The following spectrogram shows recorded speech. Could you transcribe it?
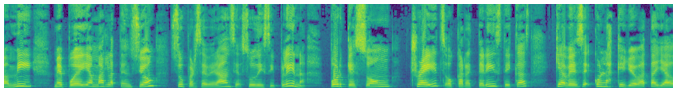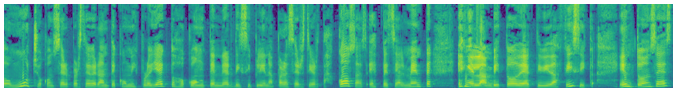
a mí me puede llamar la atención su perseverancia, su disciplina, porque son traits o características que a veces con las que yo he batallado mucho con ser perseverante con mis proyectos o con tener disciplina para hacer ciertas cosas, especialmente en el ámbito de actividad física. Entonces,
